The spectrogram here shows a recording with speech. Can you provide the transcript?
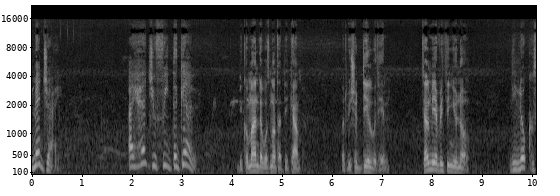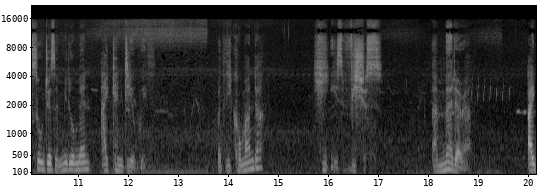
Medjay, I heard you freed the girl. The commander was not at the camp, but we should deal with him. Tell me everything you know. The local soldiers and middlemen I can deal with. But the commander, he is vicious. A murderer. I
